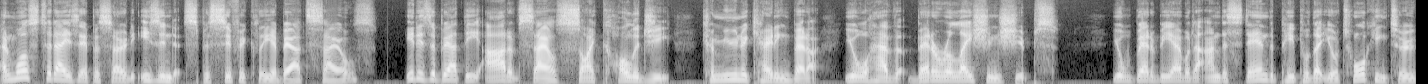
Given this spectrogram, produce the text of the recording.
And whilst today's episode isn't specifically about sales, it is about the art of sales, psychology, communicating better. You'll have better relationships. You'll better be able to understand the people that you're talking to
